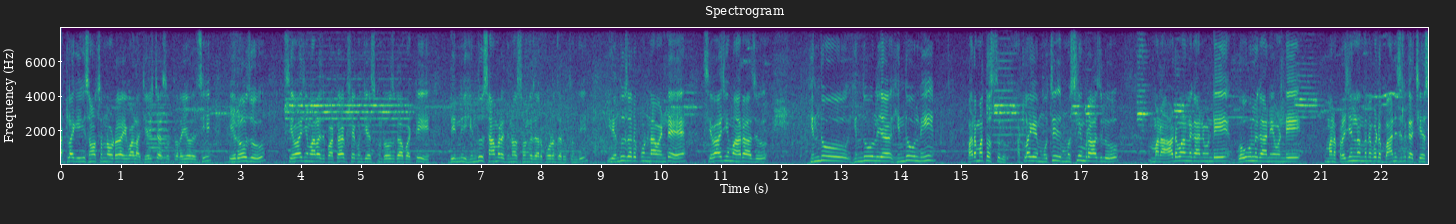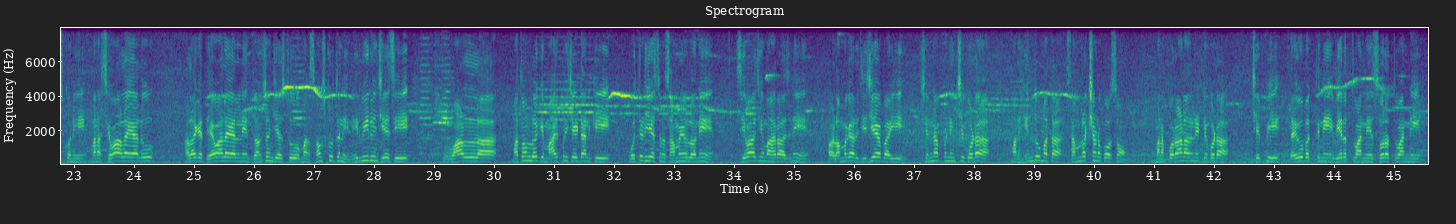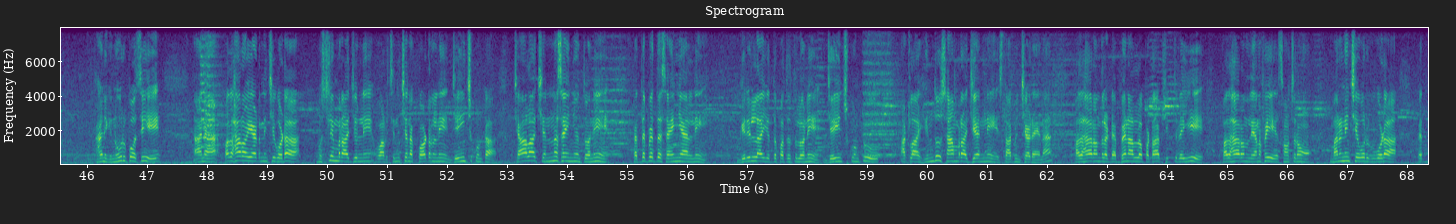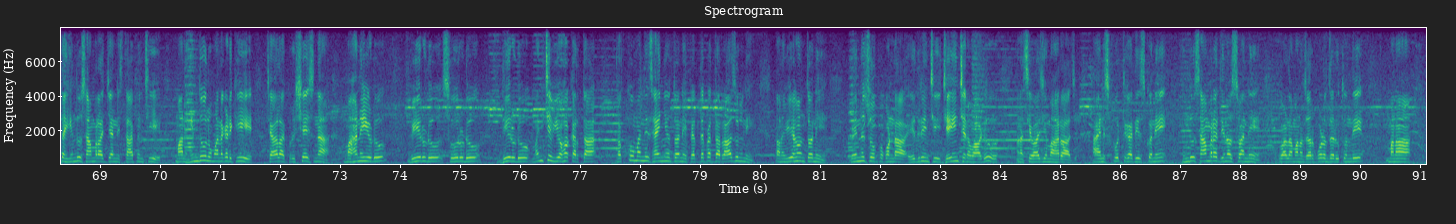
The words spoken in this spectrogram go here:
అట్లాగే ఈ సంవత్సరం కూడా ఇవాళ జ్యేష్ఠ శుద్ధ త్రయోదశి. ఈరోజు శివాజీ మహారాజు పట్టాభిషేకం చేసుకున్న రోజు కాబట్టి దీన్ని హిందూ సామ్రాజ్య దినోత్సవంగా జరుపుకోవడం జరుగుతుంది. ఇది ఎందుకు జరుపుకుంటున్నామంటే శివాజీ మహారాజు హిందూ హిందువుల హిందువుల్ని పరమతస్థులు అట్లాగే ముసి ముస్లిం రాజులు మన ఆడవాళ్ళని కానివ్వండి గోవులను కానివ్వండి మన ప్రజలందరినీ కూడా బానిసలుగా చేసుకొని మన శివాలయాలు అలాగే దేవాలయాల్ని ధ్వంసం చేస్తూ మన సంస్కృతిని నిర్వీర్యం చేసి వాళ్ళ మతంలోకి మార్పిడి చేయడానికి ఒత్తిడి చేస్తున్న సమయంలోనే శివాజీ మహారాజుని వాళ్ళ అమ్మగారు జిజియాబాయి చిన్నప్పటి నుంచి కూడా మన హిందూ మత సంరక్షణ కోసం మన పురాణాలన్నింటినీ కూడా చెప్పి దైవభక్తిని వీరత్వాన్ని సూరత్వాన్ని ఆయనకి నూరు పోసి ఆయన పదహారవ ఏట నుంచి కూడా ముస్లిం రాజ్యుల్ని వాళ్ళ చిన్న చిన్న కోటల్ని జయించుకుంటా చాలా చిన్న సైన్యంతో పెద్ద పెద్ద సైన్యాల్ని గెరిల్లా యుద్ధ పద్ధతిలోని జయించుకుంటూ అట్లా హిందూ సామ్రాజ్యాన్ని స్థాపించాడు ఆయన. పదహారు వందల డెబ్బై నాలుగులో పటాభిషిక్తుడయ్యి పదహారు వందల ఎనభై సంవత్సరం మరణించే వరకు కూడా పెద్ద హిందూ సామ్రాజ్యాన్ని స్థాపించి మన హిందువులు మనగడికి చాలా కృషి చేసిన మహనీయుడు వీరుడు సూర్యుడు ధీరుడు మంచి వ్యూహకర్త తక్కువ మంది సైన్యంతో పెద్ద పెద్ద రాజుల్ని తన వ్యూహంతో వెన్ను చూపకుండా ఎదిరించి జయించిన వాడు మన శివాజీ మహారాజ్. ఆయన స్ఫూర్తిగా తీసుకొని హిందూ సామ్రాజ్య దినోత్సవాన్ని ఇవాళ మనం జరుపుకోవడం జరుగుతుంది. మన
